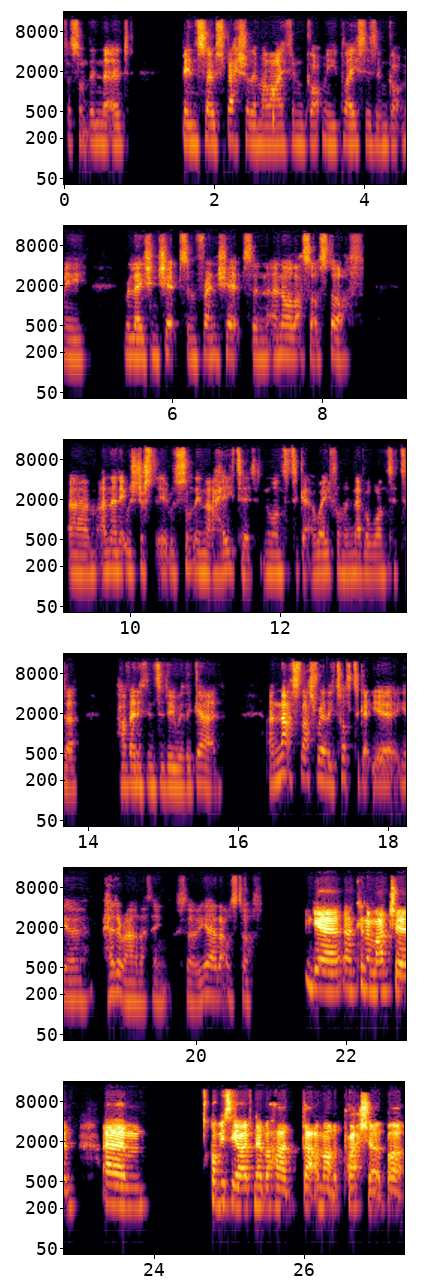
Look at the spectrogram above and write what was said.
for something that had been so special in my life and got me places and got me relationships and friendships and and all that sort of stuff um, and then it was just it was something that I hated and wanted to get away from and never wanted to have anything to do with again. And that's that's really tough to get your your head around, I think. So yeah, that was tough. Yeah, I can imagine. Um, obviously, I've never had that amount of pressure, but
